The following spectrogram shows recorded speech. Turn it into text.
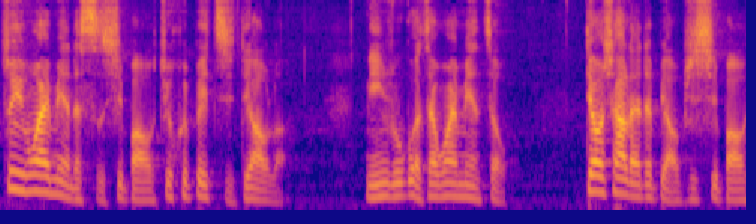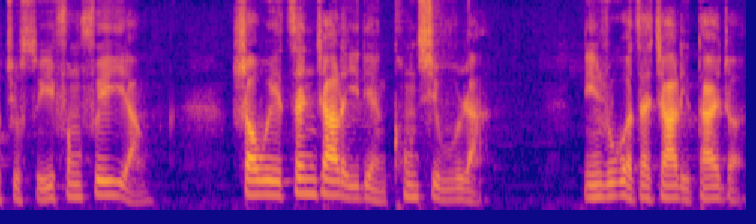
最外面的死细胞就会被挤掉了。您如果在外面走，掉下来的表皮细胞就随风飞扬，稍微增加了一点空气污染。您如果在家里待着，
